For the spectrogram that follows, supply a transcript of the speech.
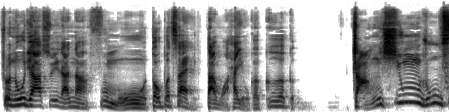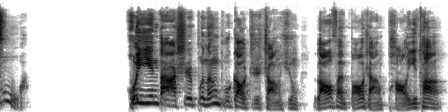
说：“奴家虽然呢父母都不在了，但我还有个哥哥，长兄如父啊。婚姻大事不能不告知长兄，劳烦保长跑一趟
